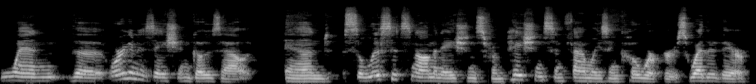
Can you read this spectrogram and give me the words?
When the organization goes out and solicits nominations from patients and families and coworkers, whether they're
